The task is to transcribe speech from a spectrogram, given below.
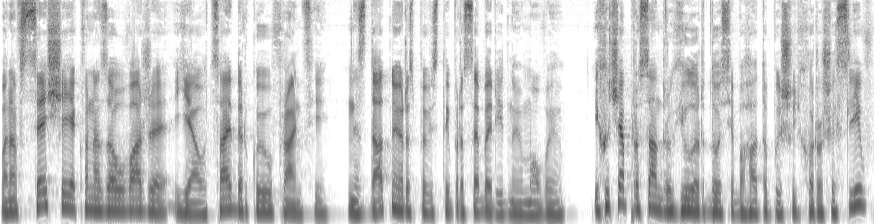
вона все ще, як вона зауважує, є аутсайдеркою у Франції, нездатною розповісти про себе рідною мовою. І хоча про Сандру Гюлер досі багато пишуть хороших слів,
